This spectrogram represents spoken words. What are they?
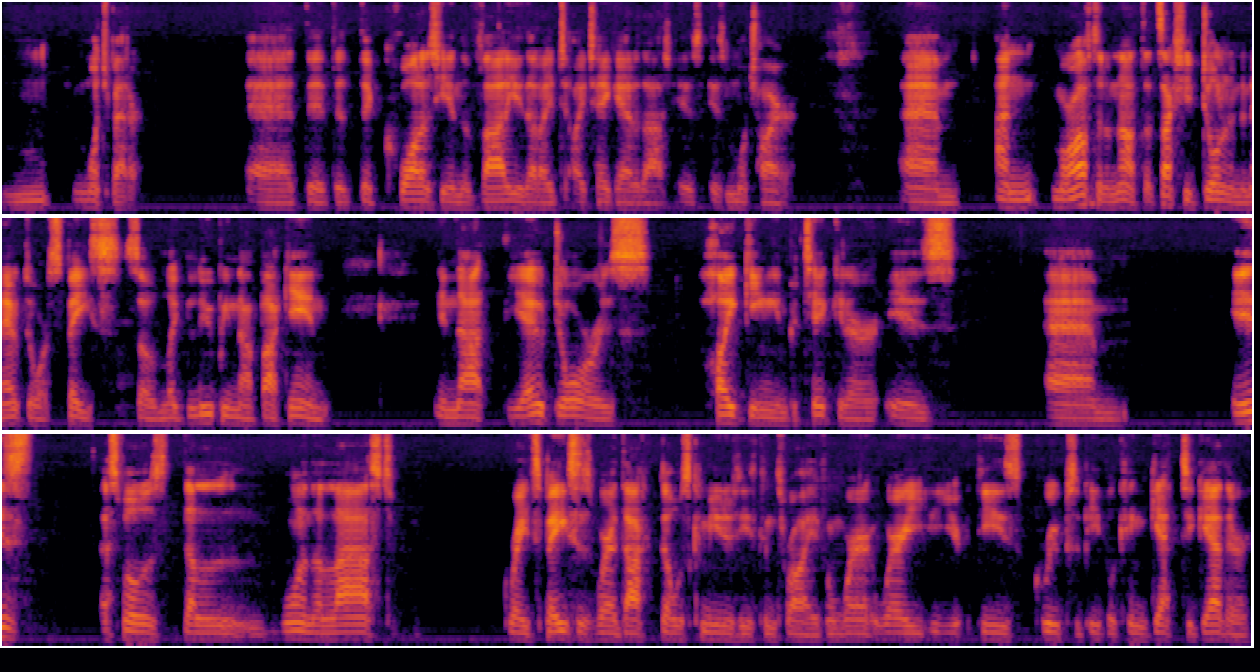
m- much better. Uh, the, the, the quality and the value that I, I take out of that is, is much higher. Um, and more often than not that's actually done in an outdoor space. So like looping that back in in that the outdoors hiking in particular is um, is I suppose the one of the last great spaces where that those communities can thrive and where where you, these groups of people can get together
